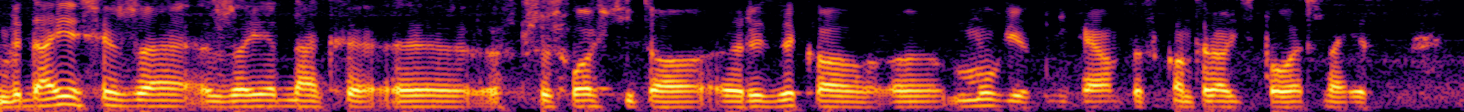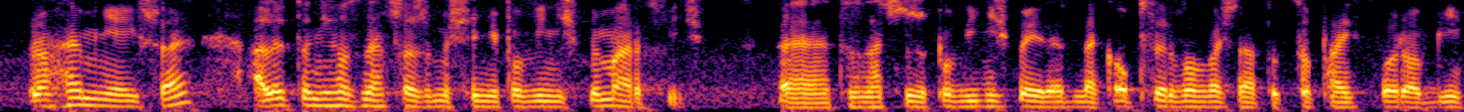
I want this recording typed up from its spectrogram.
Wydaje się, że, że jednak w przyszłości to ryzyko, mówię, wynikające z kontroli społecznej jest trochę mniejsze, ale to nie oznacza, że my się nie powinniśmy martwić. E, to znaczy, że powinniśmy jednak obserwować na to, co państwo robi,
